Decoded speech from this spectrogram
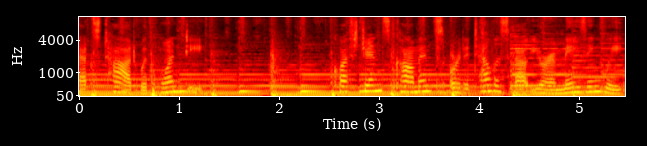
That's Tod with one D. Questions, comments, or to tell us about your amazing week,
